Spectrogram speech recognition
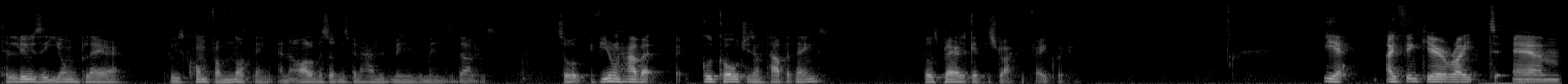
to lose a young player who's come from nothing and all of a sudden has been handed millions and millions of dollars. So if you don't have a, good coaches on top of things, those players get distracted very quickly. Yeah, I think you're right. Um,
